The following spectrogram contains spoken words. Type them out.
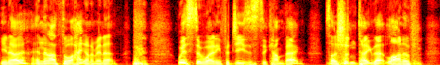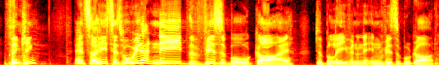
You know? And then I thought, hang on a minute. We're still waiting for Jesus to come back. So I shouldn't take that line of thinking. And so he says, well, we don't need the visible guy to believe in an invisible God.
